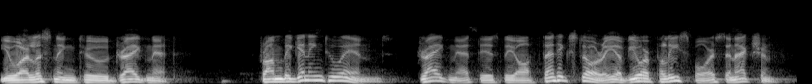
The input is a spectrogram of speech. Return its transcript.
You are listening to Dragnet. From beginning to end, Dragnet is the authentic story of your police force in action.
